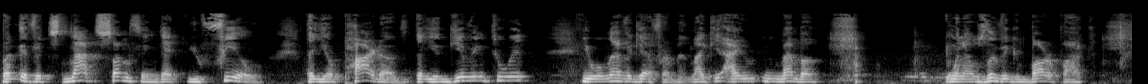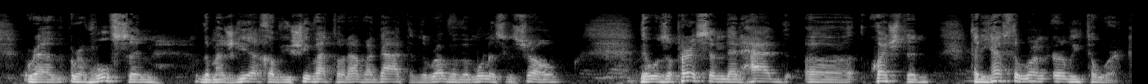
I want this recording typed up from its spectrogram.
But if it's not something that you feel that you're part of, that you're giving to it, you will never get from it. Like I remember when I was living in Borough Park, Rav, Rav Wolfson, the Mashgiach of Yeshiva Torah Vadat and the Rav of Emunas Yisrael, there was a person that had a question that he has to run early to work.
